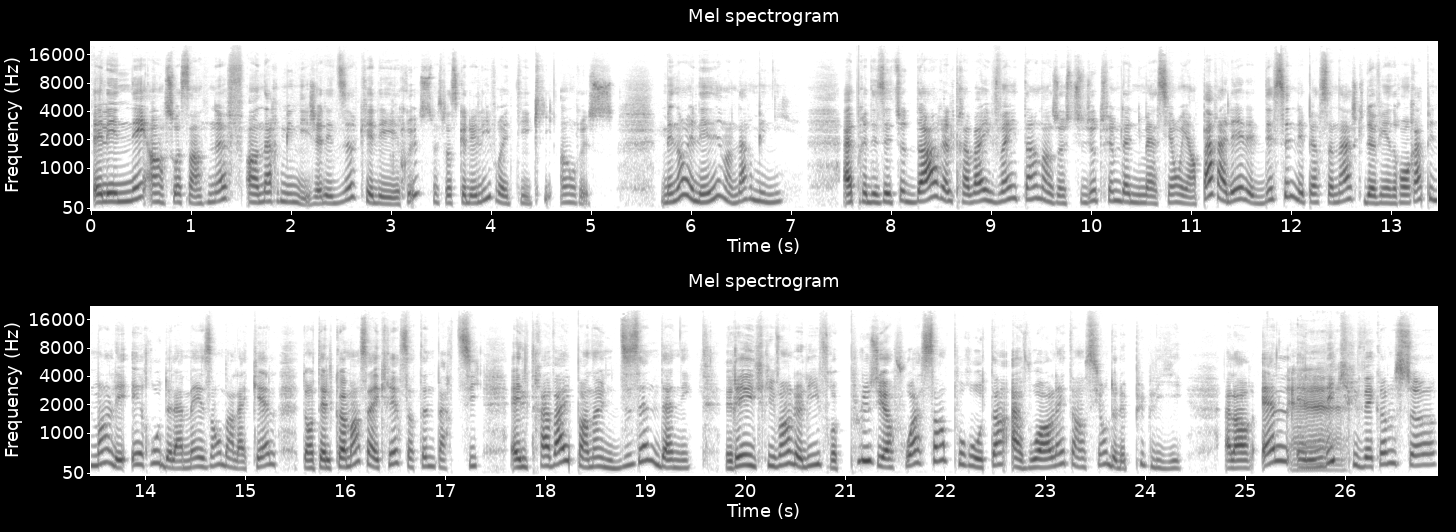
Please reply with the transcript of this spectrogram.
elle est née en 69 en Arménie. J'allais dire qu'elle est russe, mais c'est parce que le livre a été écrit en russe. Mais non, elle est née en Arménie. Après des études d'art, elle travaille 20 ans dans un studio de films d'animation et en parallèle, elle dessine les personnages qui deviendront rapidement les héros de la maison dans laquelle, dont elle commence à écrire certaines parties. Elle travaille pendant une dizaine d'années, réécrivant le livre plusieurs fois sans pour autant avoir l'intention de le publier. Alors, elle, elle Ah. l'écrivait comme ça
